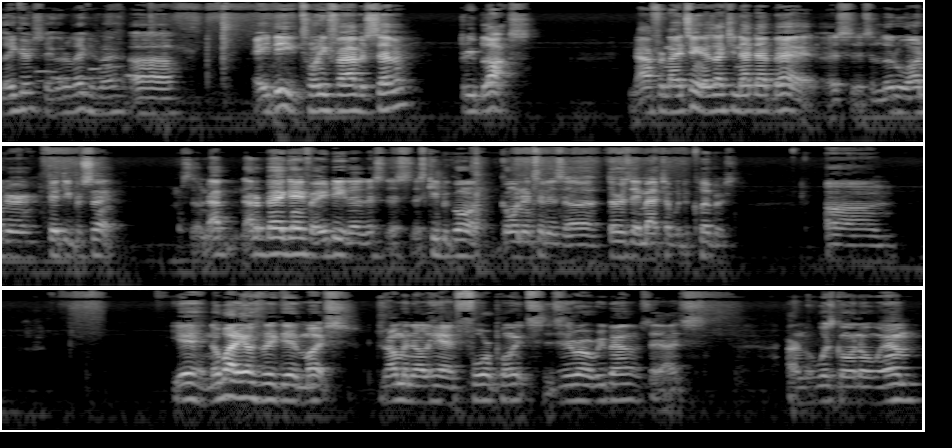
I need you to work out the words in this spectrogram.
Lakers, they go to Lakers, man. Uh, AD, 25 and 7, three blocks. Nine for 19. That's actually not that bad. It's, it's a little under 50%. So not not a bad game for AD. Let's, let's, let's keep it going. Going into this uh, Thursday matchup with the Clippers. Um, yeah, nobody else really did much. Drummond only had four points, zero rebounds. I, just, I don't know what's going on with him.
